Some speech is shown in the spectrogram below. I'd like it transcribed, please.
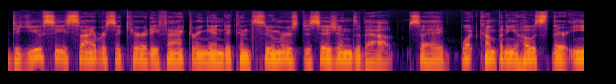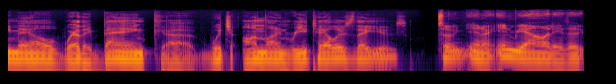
Do you see cybersecurity factoring into consumers' decisions about, say, what company hosts their email, where they bank, uh, which online retailers they use? So, you know, in reality, the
